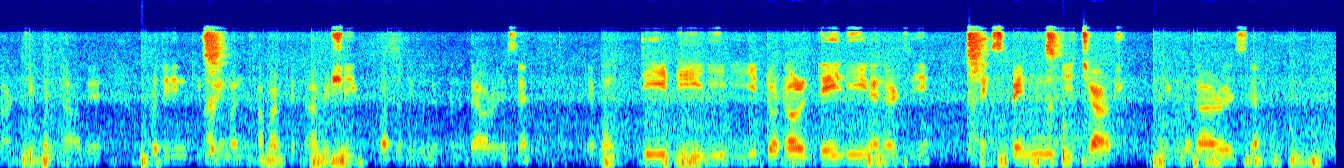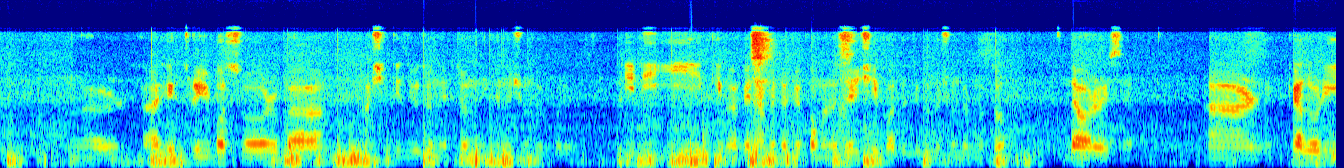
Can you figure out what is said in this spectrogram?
ঘাটতি করতে হবে, প্রতিদিন কি পরিমাণ খাবার খেতে হবে, সেই পদ্ধতিগুলো এখানে দেওয়া রয়েছে। TDE total daily energy expenditure এগুলো দেওয়া রয়েছে। আর একত্রিশ বছর বা আশি কেজি ওজনের জন্য এখানে সুন্দর করে টিডিই কীভাবে নামে ধাপে কমানো যায় সেই পদ্ধতিগুলো সুন্দর মতো দেওয়া রয়েছে। আর ক্যালোরি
